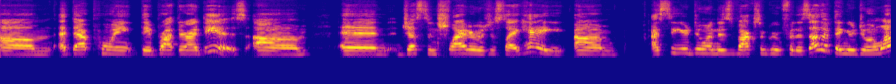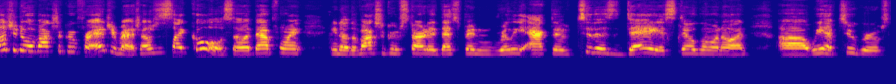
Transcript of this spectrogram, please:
um, at that point they brought their ideas. Um, and Justin Schleider was just like, hey, um, I see you're doing this Voxer group for this other thing you're doing. Why don't you do a Voxer group for EduMatch? I was just like, cool. So at that point, you know, the Voxer group started. That's been really active to this day. It's still going on. Uh, we have two groups.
